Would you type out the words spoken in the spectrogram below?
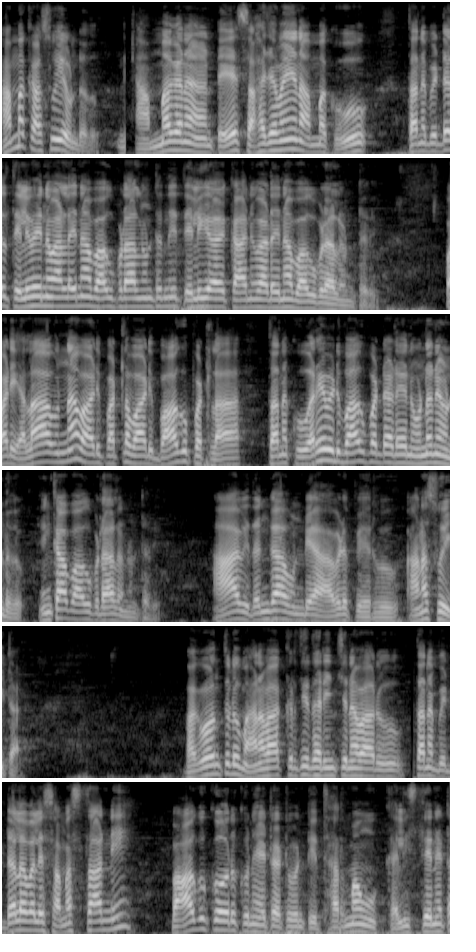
అమ్మకు అసూయ ఉండదు. అమ్మగన అంటే సహజమైన అమ్మకు తన బిడ్డలు తెలివైన వాళ్ళైనా బాగుపడాలని ఉంటుంది తెలివి కానివాడైనా బాగుపడాలని ఉంటుంది. వాడు ఎలా ఉన్నా వాడి పట్ల వాడి బాగు పట్ల తనకు అరే వీడు బాగుపడ్డాడే అని ఉండనే ఉండదు. ఇంకా బాగుపడాలని ఉంటుంది. ఆ విధంగా ఉండే ఆవిడ పేరు అనసూయట. భగవంతుడు మానవాకృతి ధరించిన వారు తన బిడ్డల వలె సమస్తాన్ని బాగు కోరుకునేటటువంటి ధర్మము కలిస్తేనట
